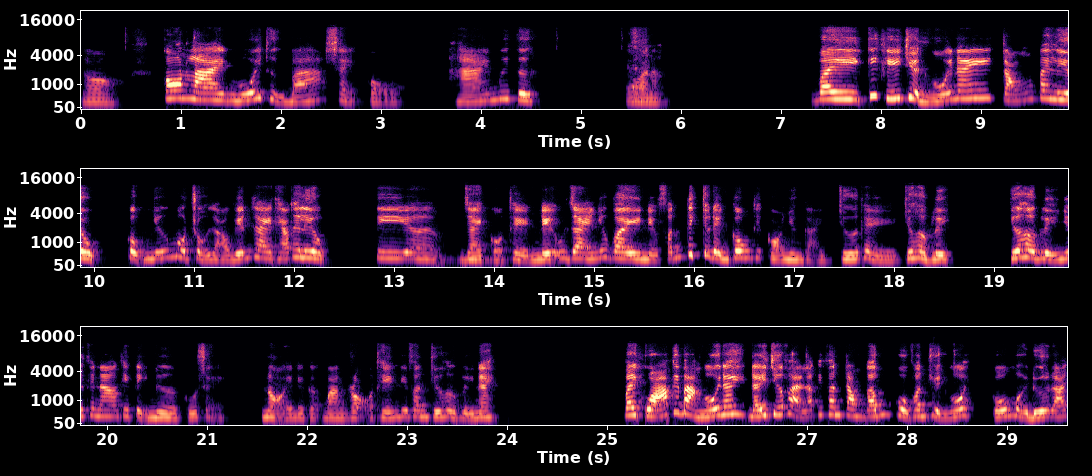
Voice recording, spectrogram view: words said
đó. Còn lại ngôi thứ ba sẽ có 24 các bạn ạ vậy cái khí chuyển ngôi này trong tài liệu cũng như một số giáo viên dạy theo tài liệu thì uh, dạy có thể nếu dạy như vậy nếu phân tích cho đến công thì có những cái chưa thể chưa hợp lý. Chưa hợp lý như thế nào thì tỷ nữa cô sẽ nói để các bạn rõ thêm cái phần chưa hợp lý này. Vậy quá cái bảng ngôi này đấy chưa phải là cái phần trọng tâm của phần chuyển ngôi. Cô mới đưa ra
